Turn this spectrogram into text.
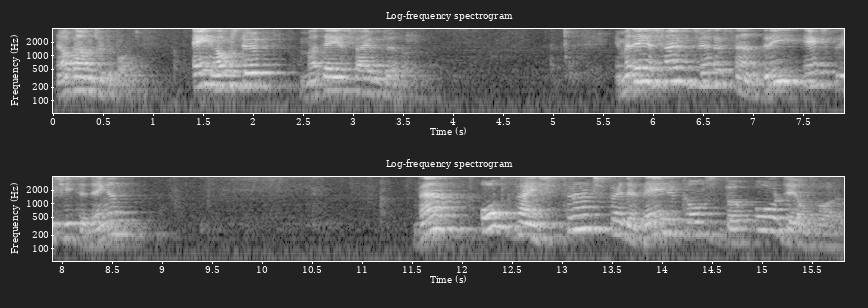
Nou gaan we to the point. Eén hoofdstuk, Matthäus 25. In Matthäus 25 staan drie expliciete dingen waarop wij straks bij de wederkomst beoordeeld worden.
